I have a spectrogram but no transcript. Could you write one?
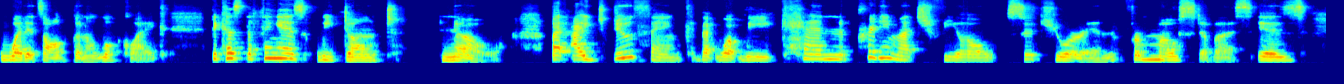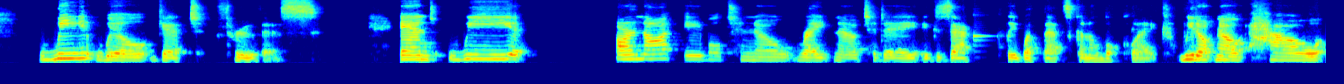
what it's all going to look like because the thing is we don't no. But I do think that what we can pretty much feel secure in for most of us is we will get through this. And we are not able to know right now, today, exactly what that's going to look like. We don't know how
